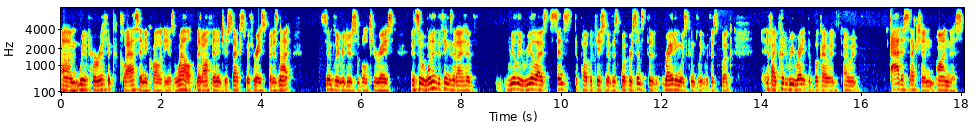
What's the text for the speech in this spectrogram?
um, we have horrific class inequality as well that often intersects with race, but is not simply reducible to race. And so, one of the things that I have really realized since the publication of this book, or since the writing was complete with this book, if I could rewrite the book, I would I would add a section on this.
